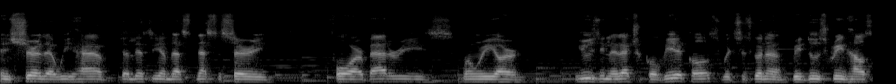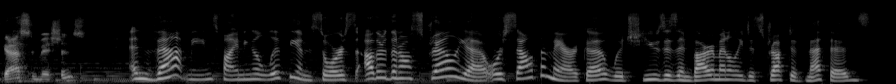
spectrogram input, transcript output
ensure that we have the lithium that's necessary for our batteries when we are using electrical vehicles, which is going to reduce greenhouse gas emissions. And that means finding a lithium source other than Australia or South America, which uses environmentally destructive methods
